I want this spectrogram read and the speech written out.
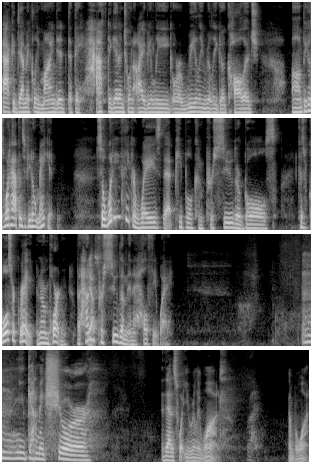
academically minded that they have to get into an Ivy League or a really, really good college. Um, because what happens if you don't make it? So, what do you think are ways that people can pursue their goals? Because goals are great and they're important, but how yes. do you pursue them in a healthy way? mm, you've got to make sure that is what you really want. Right. Number one.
